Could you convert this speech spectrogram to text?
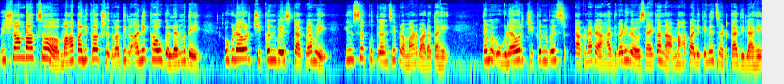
विश्रामबागसह महापालिका क्षेत्रातील अनेक खाऊ गल्ल्यांमध्ये उघड्यावर चिकन वेस्ट टाकल्यामुळे हिंसक कुत्र्यांचे प्रमाण वाढत आहे. त्यामुळे उघड्यावर चिकन वेस्ट टाकणाऱ्या हातगाडी व्यावसायिकांना महापालिकेने झटका दिला आहे.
